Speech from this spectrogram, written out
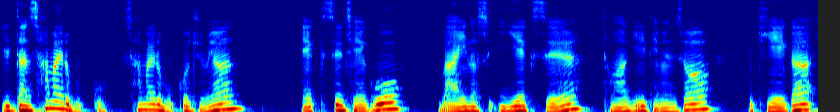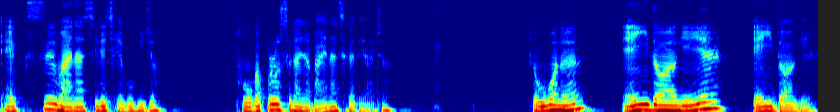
일단 3i로 묶고 3i로 묶어주면 x제곱 마이너스 2x 더하기 1이 되면서 그 뒤에가 x 마이너스 1의 제곱이죠. 부호가 플러스가 아니라 마이너스가 돼야죠. 자, 5번은 a 더하기 1, a 더하기 1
